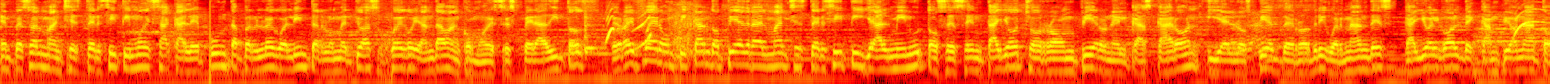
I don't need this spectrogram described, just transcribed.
Empezó el Manchester City muy sácale punta, pero luego el Inter lo metió a su juego y andaban como desesperaditos. Pero ahí fueron picando piedra el Manchester City y al minuto 68 rompieron el cascarón y en los pies de Rodrigo Hernández cayó el gol de campeonato.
